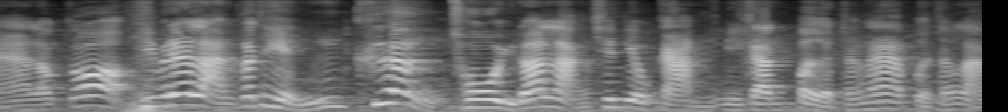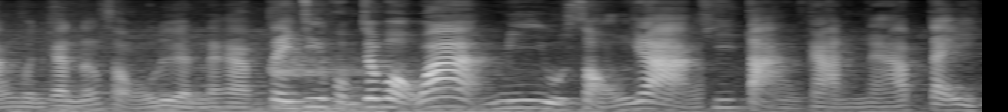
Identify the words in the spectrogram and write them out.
นะ แล้วก็ที่ไปด้านหลังก็จะเห็นเครื่องโชว์อยู่ด้านหลังเช่นเดียวกัน มีการเปิดทั้งหน้าเปิดทั้งหลังเหมือนกันทั้ง 2 เรือนนะครับ แต่จริงๆผมจะบอกว่ามีอยู่ 2 อย่างที่ต่างกันนะครับ แต่อีก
